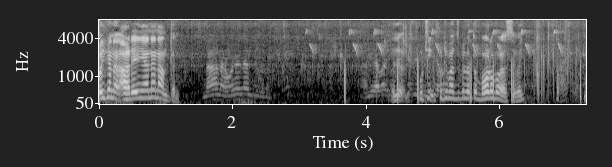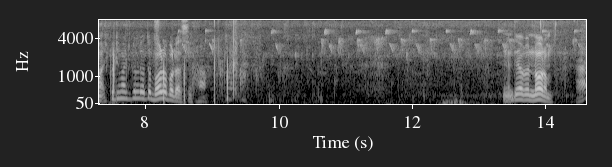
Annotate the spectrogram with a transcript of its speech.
ওইখানে আর এই জানে নামতেন। না না ওনে না দেব না। আমি আবার ওই যে পুঁটি পুঁটি মাছগুলো তো বড় বড় আছে ভাই। মাছ পুঁটি মাছগুলো তো বড় বড় আছে। হবে নরম। হ্যাঁ?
